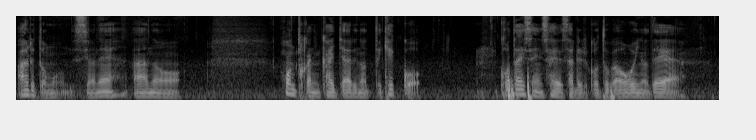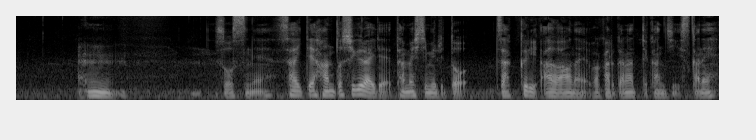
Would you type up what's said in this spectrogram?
あると思うんですよね。あの本とかに書いてあるのって結構個体差に左右されることが多いのでうん。そうっすね。最低半年ぐらいで試してみるとざっくり合う合わない分かるかなって感じですかね。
